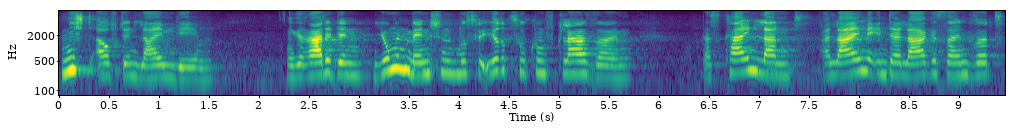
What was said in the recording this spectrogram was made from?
nicht auf den Leim gehen. Gerade den jungen Menschen muss für ihre Zukunft klar sein, dass kein Land alleine in der Lage sein wird,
